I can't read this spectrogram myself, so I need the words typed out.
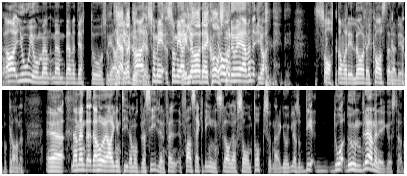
Och... Ja, jo, jo, men, men Benedetto som Det är är... ett jävla Argen- ah, som är, som är det är lördag i Karlstad. Ja men du har ju även, ja, satan vad det är lördag i Karlstad där nere på planen. Eh, nej men där, där har du Argentina mot Brasilien, för det fanns säkert inslag av sånt också när det googlas. Och det, då, då undrar jag med dig Gusten,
